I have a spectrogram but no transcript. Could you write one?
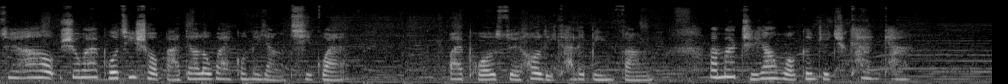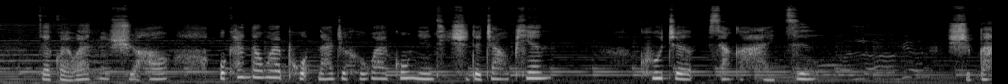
最后是外婆亲手拔掉了外公的氧气管。外婆随后离开了病房，妈妈只让我跟着去看看。在拐弯的时候，我看到外婆拿着和外公年轻时的照片，哭着像个孩子。十八，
